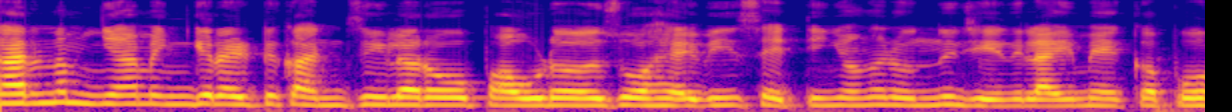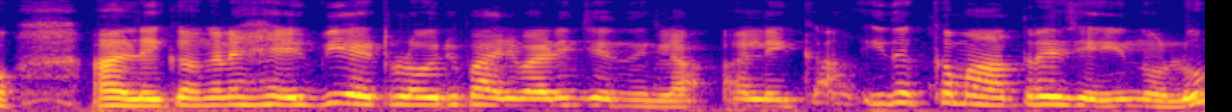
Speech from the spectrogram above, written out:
കാരണം ഞാൻ ഭയങ്കരമായിട്ട് കൺസീലറോ പൗഡേഴ്സോ ഹെവി സെറ്റിങ്ങോ അങ്ങനെ ഒന്നും ചെയ്യുന്നില്ല. ഐ മേക്കപ്പോ ലൈക്ക് അങ്ങനെ ഹെവി ആയിട്ടുള്ള ഒരു പരിപാടിയും ചെയ്യുന്നില്ല. ലൈക്ക് ഇതൊക്കെ മാത്രമേ ചെയ്യുന്നുള്ളൂ.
